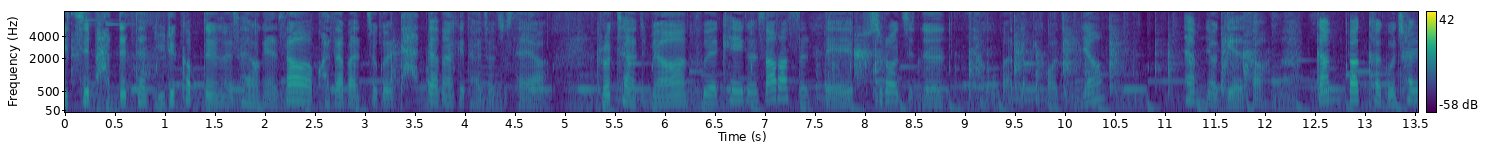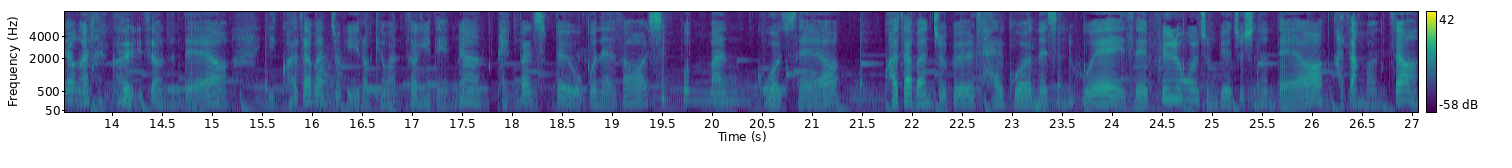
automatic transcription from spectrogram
밑이 반듯한 유리컵 등을 사용해서 과자 반죽을 단단하게 다져주세요. 그렇지 않으면 후에 케이크를 썰었을 때 부스러지는 사고가 생기거든요. 참 여기에서 깜빡하고 촬영하는 걸 잊었는데요. 이 과자 반죽이 이렇게 완성이 되면 180도의 오븐에서 10분만 구워주세요. 과자 반죽을 잘 구워내신 후에 이제 필링을 준비해 주시는데요. 가장 먼저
